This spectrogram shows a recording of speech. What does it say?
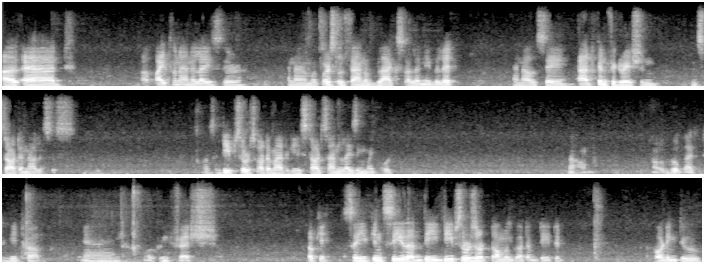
I'll add a Python analyzer, and I'm a personal fan of black, so I'll enable it. And I'll say add configuration and start analysis. So deep source automatically starts analyzing my code. Now, I'll go back to GitHub and I'll refresh. Okay, so you can see that the deep source.toml got updated according to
